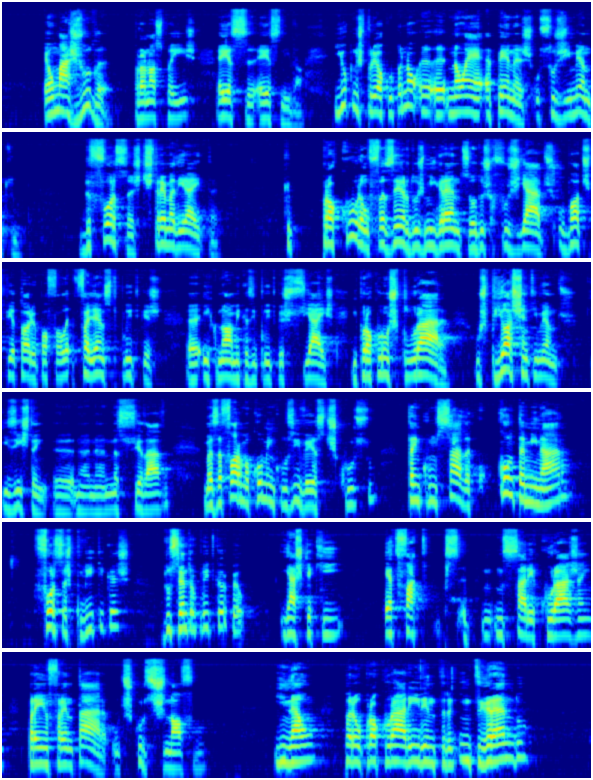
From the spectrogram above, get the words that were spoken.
É uma ajuda para o nosso país a esse, a esse nível. E o que nos preocupa não, uh, não é apenas o surgimento de forças de extrema-direita que procuram fazer dos migrantes ou dos refugiados o bote expiatório para o falhanço de políticas uh, económicas e políticas sociais e procuram explorar os piores sentimentos que existem uh, na, na, na, sociedade, mas a forma como, inclusive, esse discurso tem começado a contaminar forças políticas do centro político europeu. E acho que aqui é de facto necessária coragem para enfrentar o discurso xenófobo e não para o procurar ir integrando,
